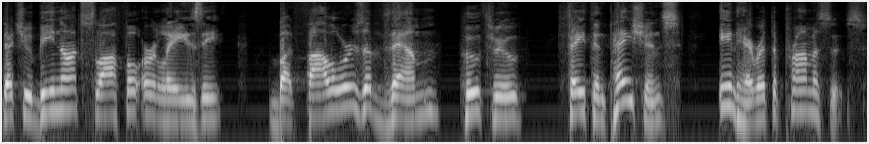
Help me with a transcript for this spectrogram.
that you be not slothful or lazy, but followers of them who through faith and patience inherit the promises.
